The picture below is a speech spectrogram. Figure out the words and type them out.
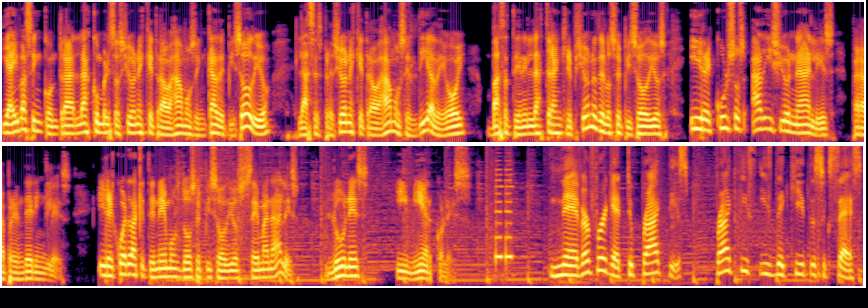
y ahí vas a encontrar las conversaciones que trabajamos en cada episodio, las expresiones que trabajamos el día de hoy, vas a tener las transcripciones de los episodios y recursos adicionales para aprender inglés. Y recuerda que tenemos dos episodios semanales, lunes y miércoles. Never forget to practice. Practice is the key to success.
